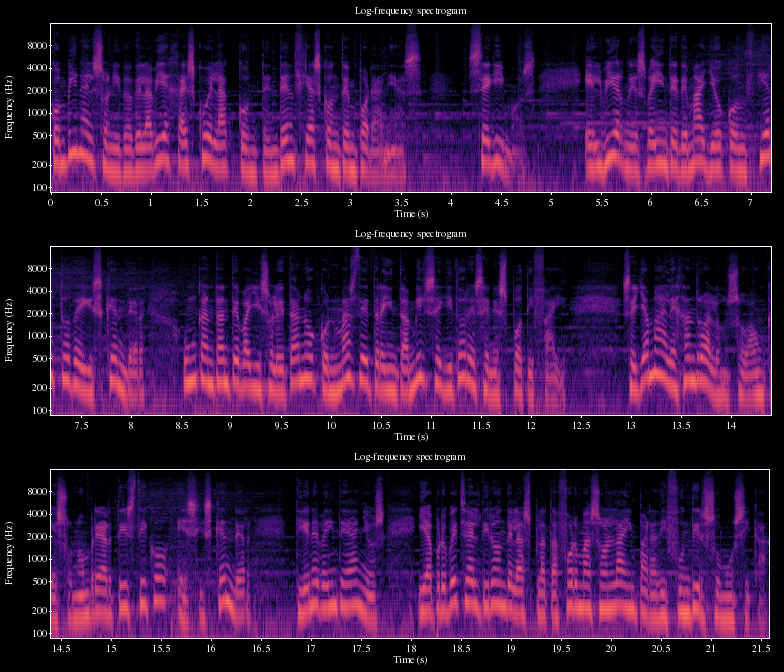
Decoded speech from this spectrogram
combina el sonido de la vieja escuela con tendencias contemporáneas. Seguimos. El viernes 20 de mayo, concierto de Iskender, un cantante vallisoletano con más de 30.000 seguidores en Spotify. Se llama Alejandro Alonso, aunque su nombre artístico es Iskender. Tiene 20 años y aprovecha el tirón de las plataformas online para difundir su música.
